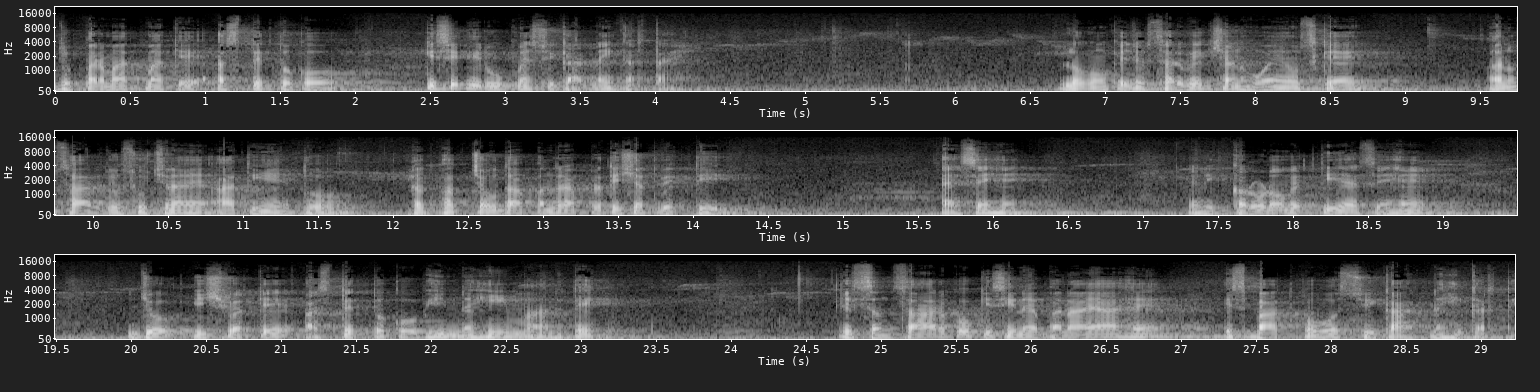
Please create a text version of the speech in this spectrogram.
जो परमात्मा के अस्तित्व को किसी भी रूप में स्वीकार नहीं करता है। लोगों के जो सर्वेक्षण हुए हैं, उसके अनुसार जो सूचनाएँ आती हैं तो लगभग 14-15 प्रतिशत व्यक्ति ऐसे हैं, यानी करोड़ों व्यक्ति ऐसे हैं, जो ईश्वर के अस्तित्व को भी नहीं मानते। इस संसार को किसी ने बनाया है, इस बात को वो स्वीकार नहीं करते।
